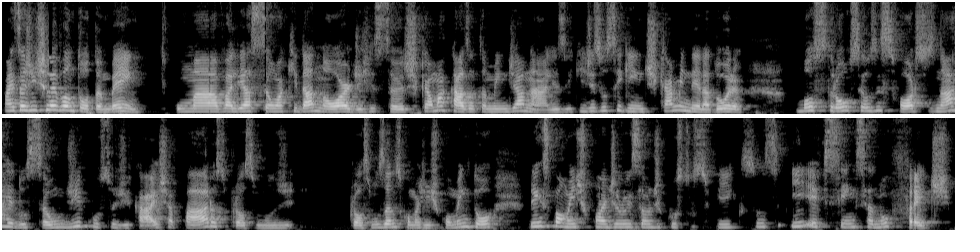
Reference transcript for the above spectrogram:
Mas a gente levantou também uma avaliação aqui da Nord Research, que é uma casa também de análise, que diz o seguinte, que a mineradora mostrou seus esforços na redução de custo de caixa para os próximos, próximos anos, como a gente comentou, principalmente com a diluição de custos fixos e eficiência no frete.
